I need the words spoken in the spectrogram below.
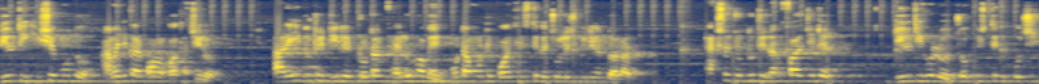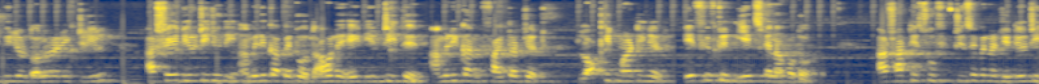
ডিলটি হিসেব মতো আমেরিকার পাওয়ার কথা ছিল। আর এই দুটি ডিলের টোটাল ভ্যালু হবে মোটামুটি পঁয়ত্রিশ থেকে চল্লিশ বিলিয়ন ডলার একশো চোদ্দটি রাফাল জেটের ডিলটি হলো চব্বিশ থেকে পঁচিশ বিলিয়ন ডলারের একটি ডিল। আর সেই ডিলটি যদি আমেরিকা পেত, তাহলে এই ডিলটিতে আমেরিকান ফাইটার জেট লকহিড মার্টিনের এ ফিফটিন ইএক্স কেনা হতো। আর ষাটটি সু ফিফটি সেভেনের যে ডিলটি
